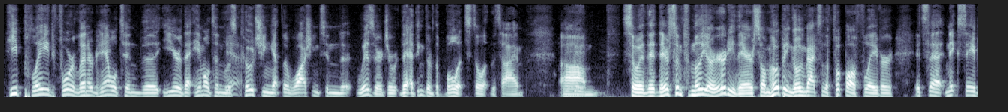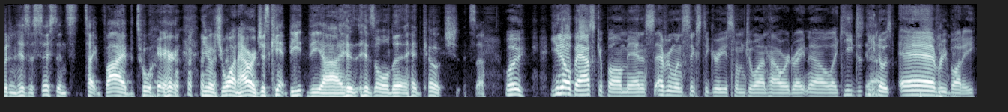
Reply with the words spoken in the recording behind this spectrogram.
he played for Leonard Hamilton the year that Hamilton was yeah. coaching at the Washington Wizards, or I think they're the Bullets still at the time. Um, so th- there's some familiarity there. So I'm hoping going back to the football flavor, it's that Nick Saban and his assistants type vibe to where you know Juwan Howard just can't beat the uh, his his old uh, head coach. So well, you know basketball, man. It's everyone's six degrees from Juwan Howard right now. Like he just, yeah. he knows everybody.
